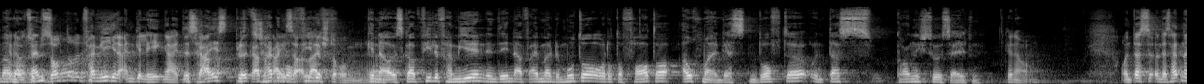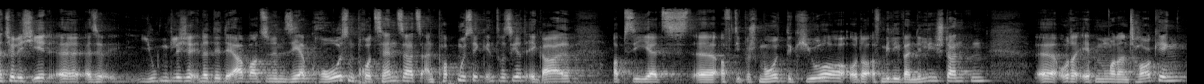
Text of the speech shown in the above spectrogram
genau, zu besonderen Familienangelegenheiten. Das heißt, plötzlich hatte man viele, genau, es gab viele Familien, in denen auf einmal die Mutter oder der Vater auch mal in Westen durfte und das gar nicht so selten. Genau. Und das, und das hat natürlich, je, äh, also Jugendliche in der DDR waren zu einem sehr großen Prozentsatz an Popmusik interessiert, egal ob sie jetzt äh, auf die Mode, The Cure oder auf Milli Vanilli standen äh, oder eben Modern Talking.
